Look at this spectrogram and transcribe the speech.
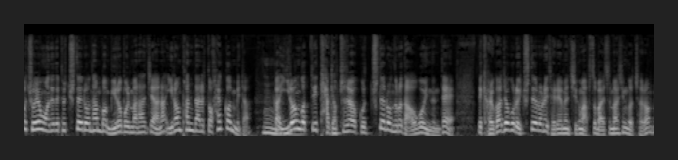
뭐 조영 원내대표 추대론 한번 밀어볼 만하지 않아 이런 판단을 또 할 겁니다. 그러니까 음. 이런 것들이 다 겹쳐져 갖고 추대론으로 나오고 있는데 결과적으로 추대론이 되려면 지금 앞서 말씀하신 것처럼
